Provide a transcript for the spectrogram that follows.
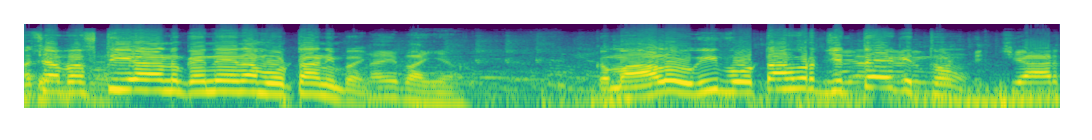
ਅੱਛਾ ਬਸਤੀ ਵਾਲਿਆਂ ਨੂੰ ਕਹਿੰਦੇ ਇਹਨਾਂ ਵੋਟਾਂ ਨਹੀਂ ਪਾਈ ਨਹੀਂ ਪਾਈਆਂ। ਕਮਾਲ ਹੋ ਗਈ ਵੋਟਾਂ ਫਿਰ ਜਿੱਤੇ ਕਿੱਥੋਂ? ਚਾਰ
